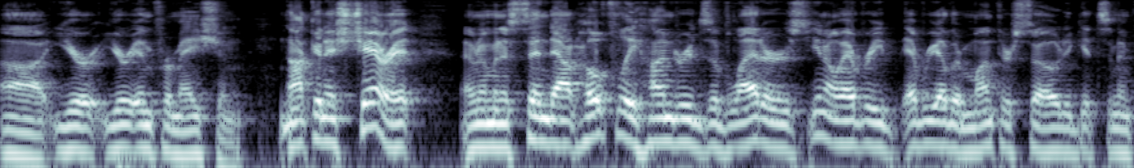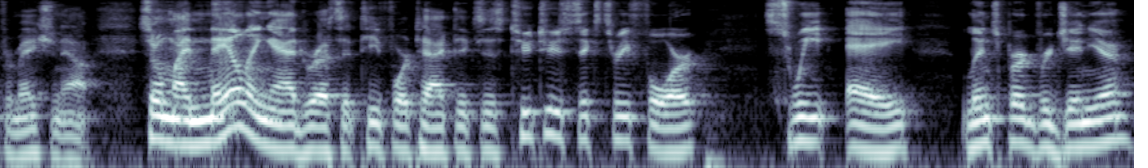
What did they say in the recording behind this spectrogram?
uh, your your information. Not going to share it, and I'm going to send out hopefully hundreds of letters, you know, every every other month or so to get some information out. So my mailing address at T4 Tactics is 22634 Suite A, Lynchburg, Virginia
